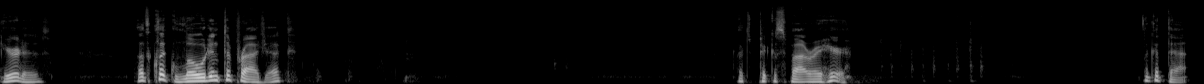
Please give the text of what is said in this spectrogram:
here it is. Let's click load into project. Let's pick a spot right here. Look at that.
